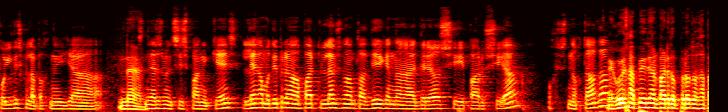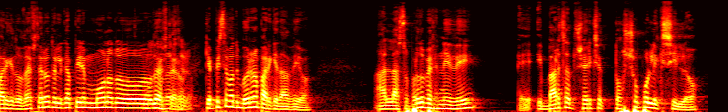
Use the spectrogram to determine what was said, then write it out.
πολύ δύσκολα παιχνίδια Ναι. στην έδρα με τις Ισπανικές. Λέγαμε ότι έπρεπε να πάρει τουλάχιστον ένα από τα δύο για να εδραιώσει η παρουσία όχι στην Οχτάδα. Εγώ είχα πει ότι αν πάρει το πρώτο θα πάρει και το δεύτερο. Τελικά πήρε μόνο το, το δεύτερο. δεύτερο. Και πίστευα ότι μπορεί να πάρει και τα δύο. Αλλά στο πρώτο παιχνίδι ε, η Μπάρτσα τους έριξε τόσο πολύ ξύλο.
